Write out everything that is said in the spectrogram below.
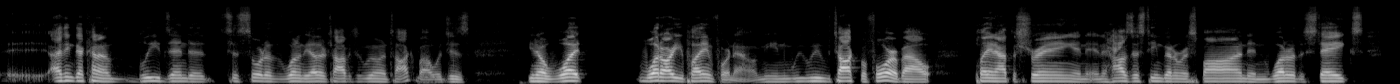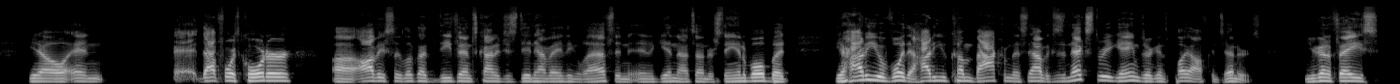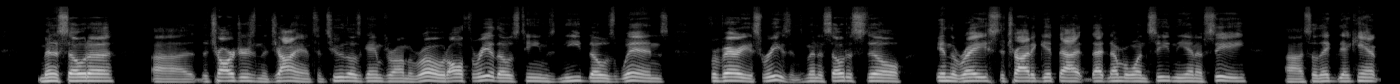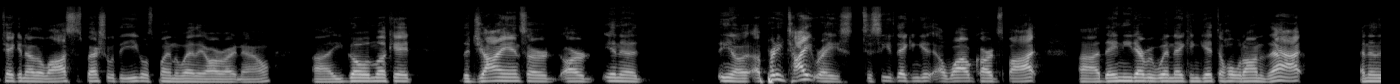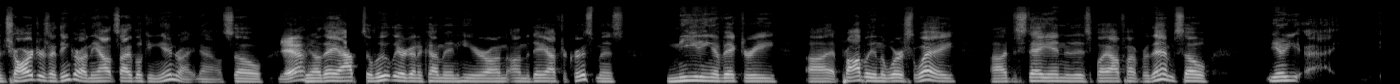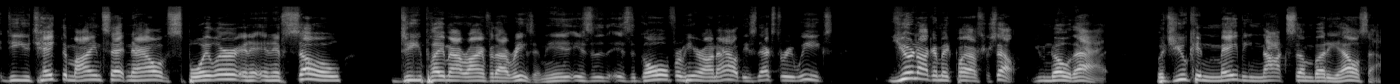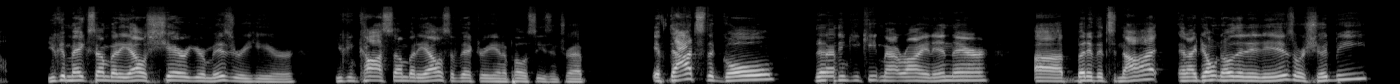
I think that kind of bleeds into to sort of one of the other topics we want to talk about, which is, you know, what what are you playing for now? I mean, we we've talked before about playing out the string and and how's this team going to respond and what are the stakes, you know, and eh, that fourth quarter uh, obviously looked like the defense kind of just didn't have anything left, and and again that's understandable. But you know, how do you avoid that? How do you come back from this now? Because the next three games are against playoff contenders. You're going to face Minnesota, uh, the Chargers, and the Giants, and two of those games are on the road. All three of those teams need those wins for various reasons. Minnesota's still in the race to try to get that that number one seed in the NFC. Uh, so they, they can't take another loss, especially with the Eagles playing the way they are right now. Uh, you go and look at the Giants are are in a you know a pretty tight race to see if they can get a wild card spot. Uh, they need every win they can get to hold on to that. And then the Chargers, I think, are on the outside looking in right now. So yeah, you know they absolutely are going to come in here on on the day after Christmas, needing a victory, uh, probably in the worst way, uh, to stay into this playoff hunt for them. So, you know, you, do you take the mindset now of spoiler? And, and if so, do you play Matt Ryan for that reason? I mean, is is the goal from here on out these next three weeks? You're not going to make playoffs yourself. You know that, but you can maybe knock somebody else out. You can make somebody else share your misery here. You can cost somebody else a victory in a postseason trip. If that's the goal, then I think you keep Matt Ryan in there. Uh, but if it's not, and I don't know that it is or should be,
